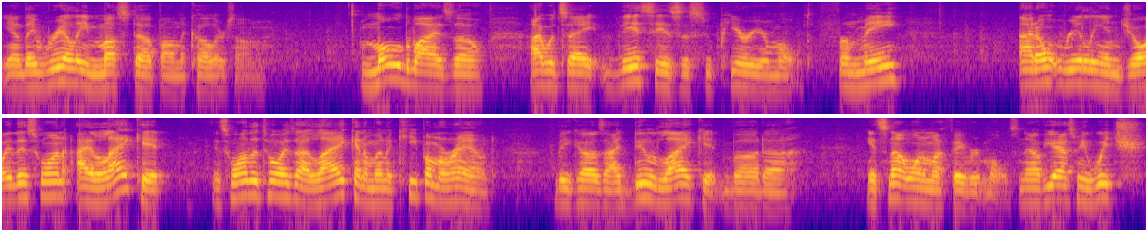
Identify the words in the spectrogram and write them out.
you know, they really mussed up on the colors on them. Mold wise though, I would say this is the superior mold. For me, I don't really enjoy this one. I like it. It's one of the toys I like and I'm going to keep them around because I do like it, but uh, it's not one of my favorite molds. Now, if you ask me which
